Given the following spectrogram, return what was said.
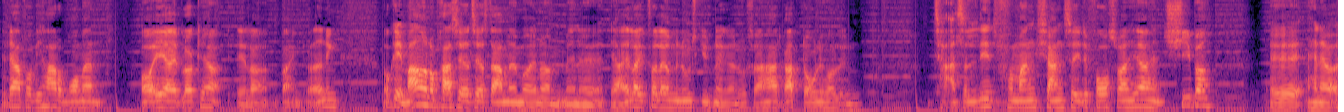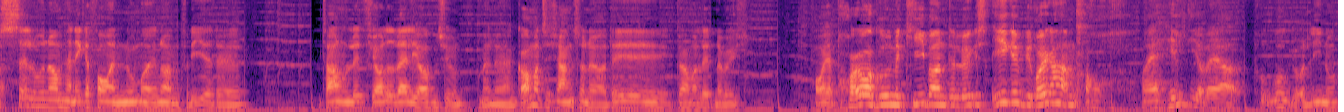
Det er derfor, vi har dig, bror mand. Og AI-blok her, eller bare en redning. Okay, meget under pres her til at starte med, må jeg indrømme, men øh, jeg har heller ikke fået lavet mine udskiftninger nu, så jeg har et ret dårligt hold inden. Jeg tager altså lidt for mange chancer i det forsvar her. Han chipper. Øh, han er også selv udenom, han ikke er foran nu, må jeg indrømme, fordi at, øh, tager nogle lidt fjollede valg i offensiven. Men øh, han kommer til chancerne, og det gør mig lidt nervøs. Og jeg prøver at gå ud med keeperen, det lykkes ikke. Vi rykker ham. Åh, oh, hvor er jeg heldig at være på uafgjort lige nu.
